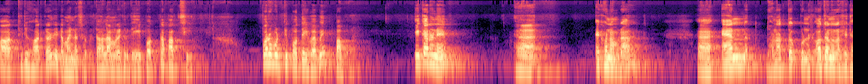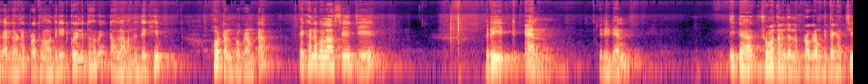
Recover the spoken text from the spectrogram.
পাওয়ার থ্রি হওয়ার কারণে এটা মাইনাস হবে। তাহলে আমরা কিন্তু এই পথটা পাচ্ছি। পরবর্তী পথ এইভাবে পাবো। এ কারণে এখন আমরা এন ধনাত্মক পূর্ণ অজানা রাশি থাকার কারণে প্রথমে আমাদের রিড করে নিতে হবে। তাহলে আমাদের দেখি ফোরটান প্রোগ্রামটা এখানে বলা আছে যে রিড এন রিড এন এটা সমাধানের জন্য প্রোগ্রামটি দেখাচ্ছি।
